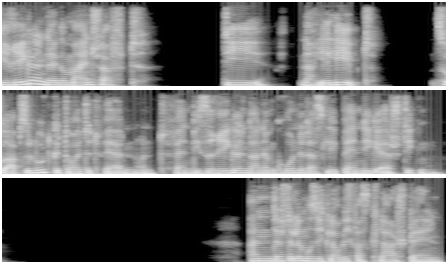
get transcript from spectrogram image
die Regeln der Gemeinschaft, die nach ihr lebt, zu absolut gedeutet werden und wenn diese Regeln dann im Grunde das Lebendige ersticken. An der Stelle muss ich, glaube ich, was klarstellen.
